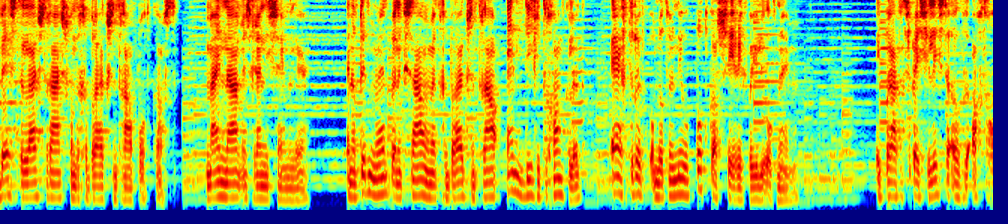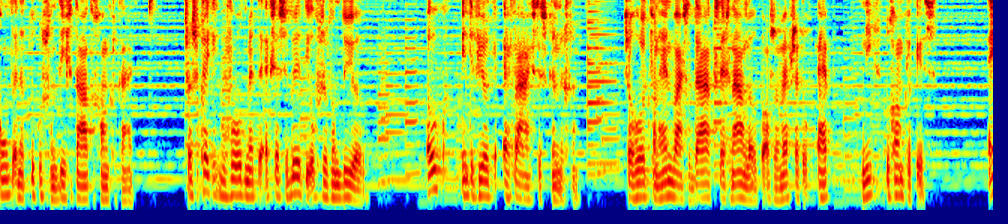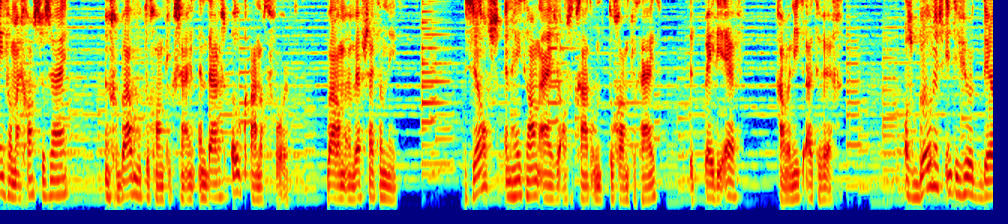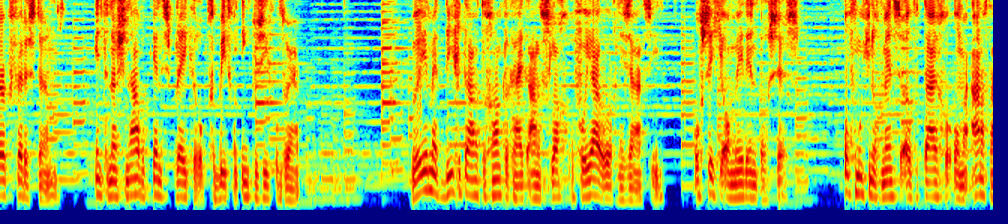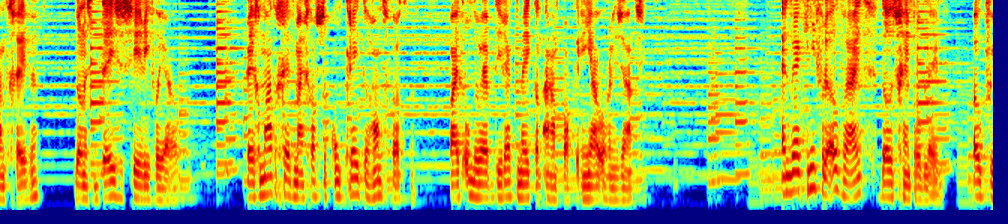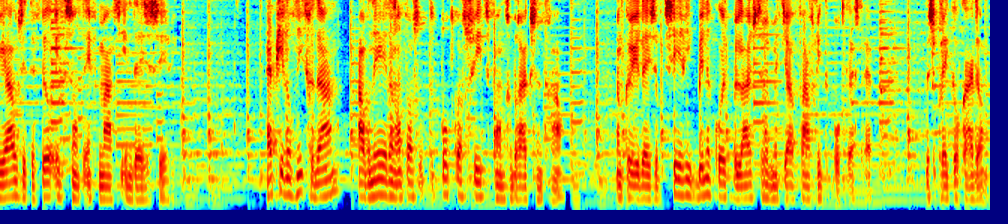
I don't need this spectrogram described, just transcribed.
Beste luisteraars van de Gebruikscentraal podcast. Mijn naam is Randy Semeleer. En op dit moment ben ik samen met Gebruikscentraal en DigiToegankelijk erg druk omdat we een nieuwe podcastserie voor jullie opnemen. Ik praat met specialisten over de achtergrond en de toekomst van digitale toegankelijkheid. Zo spreek ik bijvoorbeeld met de Accessibility Officer van Duo. Ook interview ik ervaringsdeskundigen. Zo hoor ik van hen waar ze dagelijks tegenaan lopen als een website of app niet toegankelijk is. Een van mijn gasten zei: Een gebouw moet toegankelijk zijn en daar is ook aandacht voor. Waarom een website dan niet? Zelfs een heet hangijzer als het gaat om de toegankelijkheid, de PDF, gaan we niet uit de weg. Als bonus interview ik Derek Featherstone, internationaal bekende spreker op het gebied van inclusief ontwerp. Wil je met digitale toegankelijkheid aan de slag voor jouw organisatie? Of zit je al midden in het proces? Of moet je nog mensen overtuigen om er aandacht aan te geven? Dan is deze serie voor jou. Regelmatig geven mijn gasten concrete handvatten waar je het onderwerp direct mee kan aanpakken in jouw organisatie. En werk je niet voor de overheid? Dat is geen probleem. Ook voor jou zit er veel interessante informatie in deze serie. Heb je het nog niet gedaan? Abonneer je dan alvast op de podcastfeed van Gebruikscentraal. Dan kun je deze serie binnenkort beluisteren met jouw favoriete podcast app. We spreken elkaar dan.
